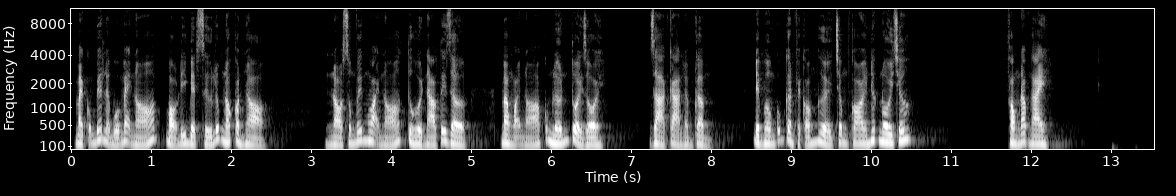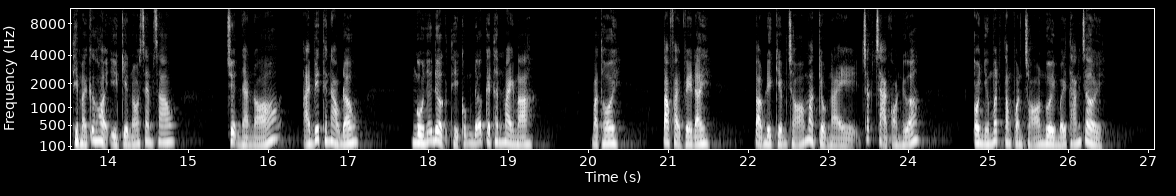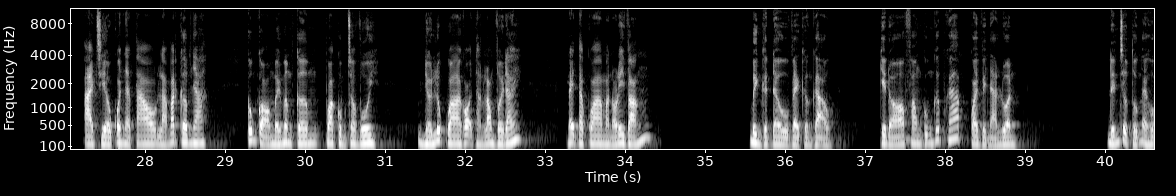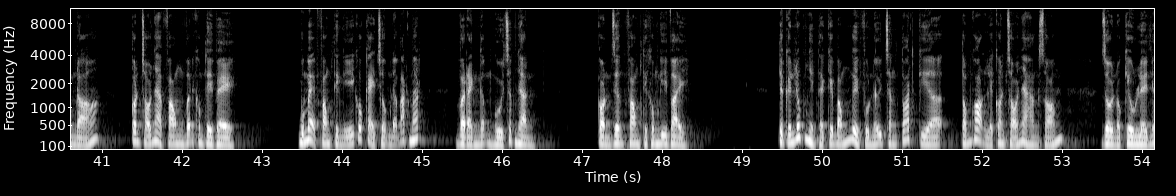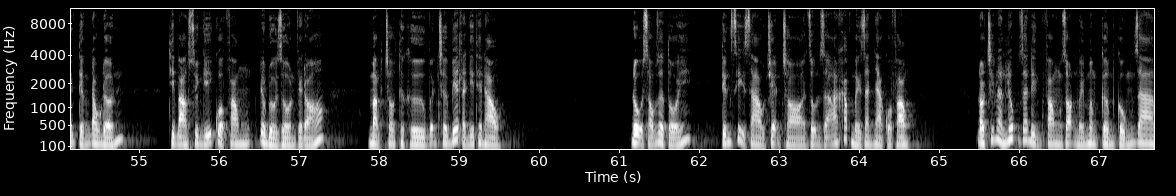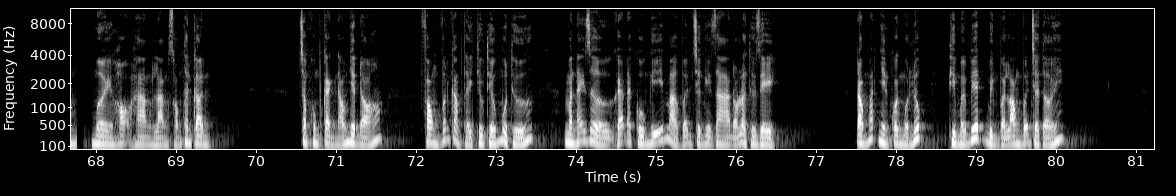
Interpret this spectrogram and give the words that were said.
Mày cũng biết là bố mẹ nó bỏ đi biệt xứ lúc nó còn nhỏ. Nó sống với ngoại nó từ hồi nào tới giờ, mà ngoại nó cũng lớn tuổi rồi. Già cả lầm cầm, đêm hôm cũng cần phải có người trông coi nước nôi chứ. Phong đáp ngay. Thì mày cứ hỏi ý kiến nó xem sao. Chuyện nhà nó, ai biết thế nào đâu. Ngồi nhớ được thì cũng đỡ cái thân mày mà. Mà thôi, tao phải về đây. Bảo đi kiếm chó mà kiểu này chắc chả còn nữa. Coi như mất tăm con chó nuôi mấy tháng trời. Ai chiều qua nhà tao làm bát cơm nha. Cũng có mấy mâm cơm qua cùng cho vui. Nhớ lúc qua gọi thằng Long với đấy. Nãy tao qua mà nó đi vắng. Bình gật đầu về cường gạo. Khi đó Phong cũng gấp gáp quay về nhà luôn. Đến chiều tối ngày hôm đó, con chó nhà Phong vẫn không thấy về. Bố mẹ Phong thì nghĩ có kẻ trộm đã bắt mất và đành ngậm ngùi chấp nhận. Còn Dương Phong thì không nghĩ vậy. Từ cái lúc nhìn thấy cái bóng người phụ nữ trắng toát kia tóm gọn lấy con chó nhà hàng xóm, rồi nó kêu lên những tiếng đau đớn, thì bao suy nghĩ của Phong đều đổ dồn về đó, mặc cho thực hư vẫn chưa biết là như thế nào. Độ 6 giờ tối, tiếng xì xào chuyện trò rộn rã khắp mấy gian nhà của Phong. Đó chính là lúc gia đình Phong dọn mấy mâm cơm cúng ra mời họ hàng làng xóm thân cận. Trong khung cảnh náo nhiệt đó, Phong vẫn cảm thấy thiếu thiếu một thứ mà nãy giờ gã đã cố nghĩ mà vẫn chưa nghĩ ra đó là thứ gì. Đóng mắt nhìn quanh một lúc thì mới biết Bình và Long vẫn chưa tới.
